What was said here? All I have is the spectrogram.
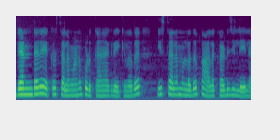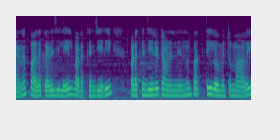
രണ്ടര ഏക്കർ സ്ഥലമാണ് കൊടുക്കാൻ ആഗ്രഹിക്കുന്നത്. ഈ സ്ഥലമുള്ളത് പാലക്കാട് ജില്ലയിലാണ്. പാലക്കാട് ജില്ലയിൽ വടക്കഞ്ചേരി വടക്കഞ്ചേരി ടൗണിൽ നിന്നും പത്ത് കിലോമീറ്റർ മാറി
